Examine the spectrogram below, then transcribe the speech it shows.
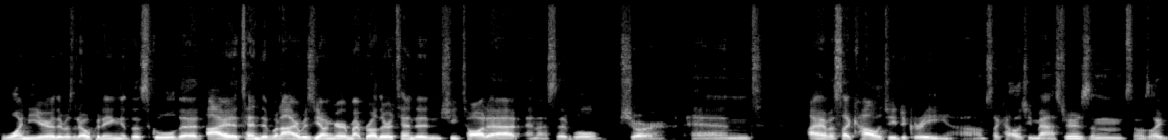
one year there was an opening at the school that I attended when I was younger. My brother attended and she taught at. And I said, well, sure. And I have a psychology degree, um, psychology master's. And so I was like,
